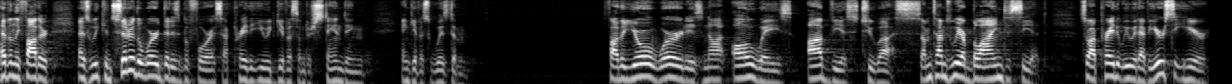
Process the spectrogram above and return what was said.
Heavenly Father, as we consider the word that is before us, I pray that you would give us understanding and give us wisdom. Father, your word is not always obvious to us. Sometimes we are blind to see it. So I pray that we would have ears to hear,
